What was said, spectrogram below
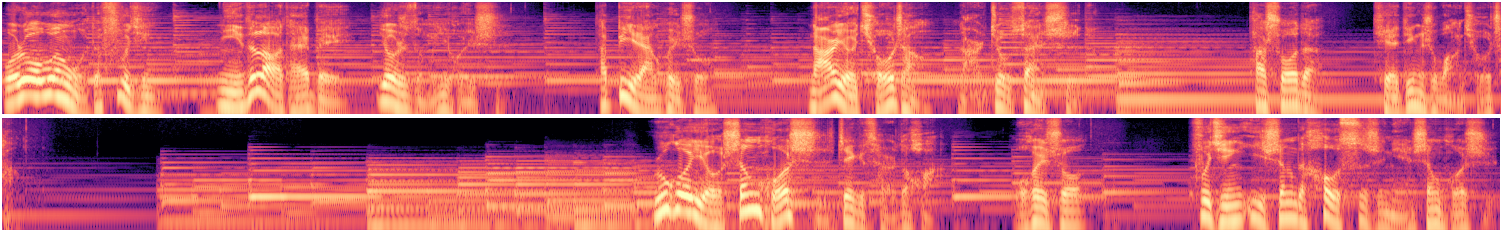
我若问我的父亲，你的老台北又是怎么一回事？他必然会说。哪儿有球场，哪儿就算是的。他说的铁定是网球场。如果有生活史这个词儿的话，我会说，父亲一生的后四十年生活史，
